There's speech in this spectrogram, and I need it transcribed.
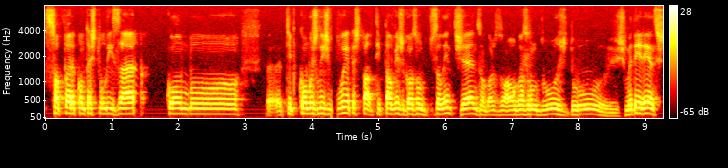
só para contextualizar, como, uh, tipo, como os lisboetas, tipo, talvez gozam dos alentejanos ou gozam, ou gozam dos, dos madeirenses,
